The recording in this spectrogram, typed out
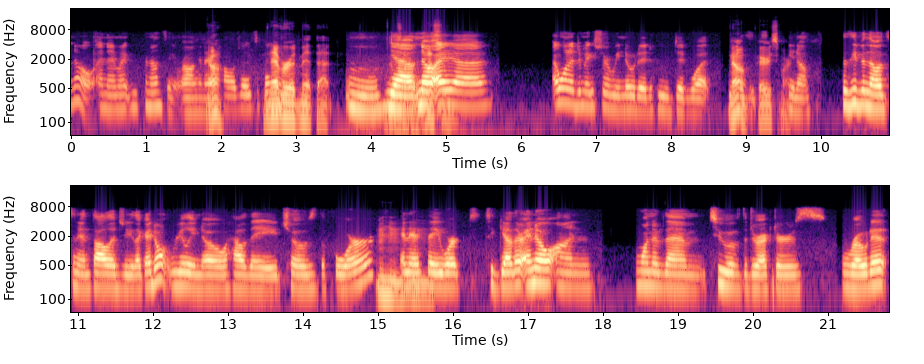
no, and I might be pronouncing it wrong, and I Oh. apologize if I Never admit that. Mm, yeah, no, lesson. I uh, I wanted to make sure we noted who did what. No, very smart. You know, because even though it's an anthology, like I don't really know how they chose the 4 Mhm, and if mhm. they worked together. I know on one of them, two of the directors wrote it,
